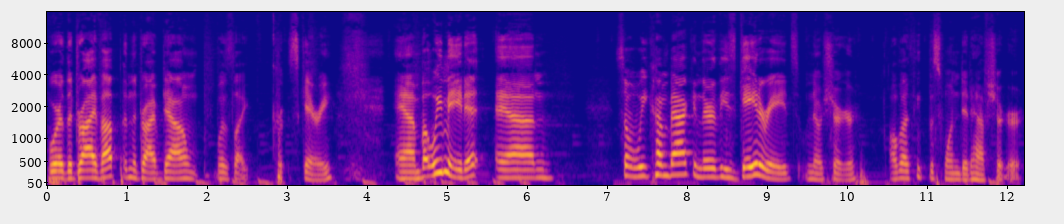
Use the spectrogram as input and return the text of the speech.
where the drive up and the drive down was like scary. And but we made it, and so we come back, and there are these Gatorades, no sugar, Although I think this one did have sugar.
